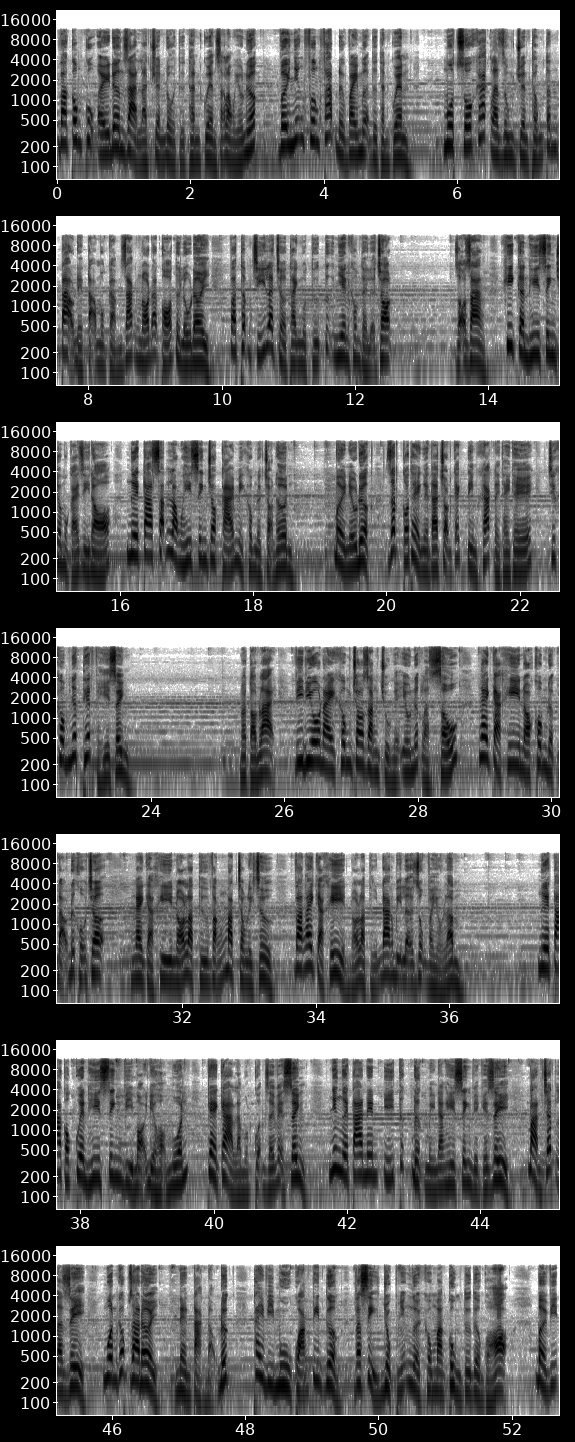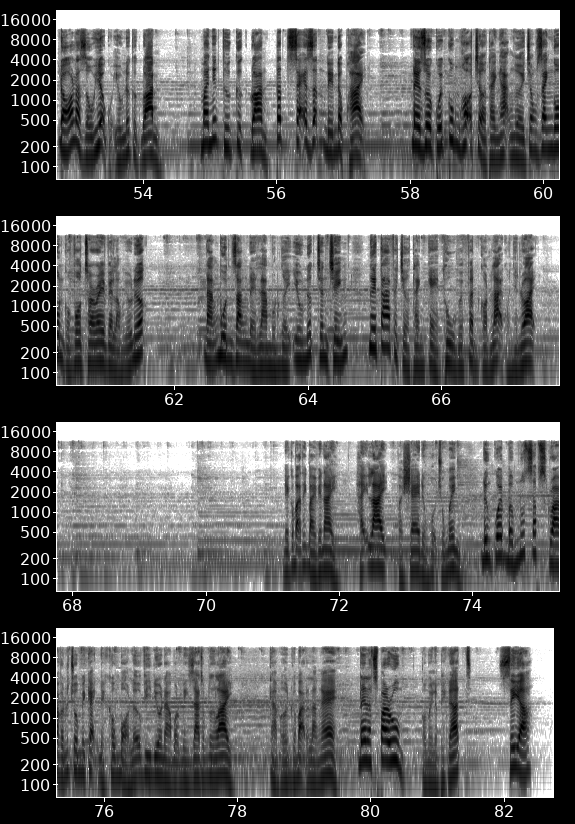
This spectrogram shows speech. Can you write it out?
Và công cụ ấy đơn giản là chuyển đổi từ thần quyền sang lòng yêu nước, với những phương pháp được vay mượn từ thần quyền. Một số khác là dùng truyền thống tân tạo để tạo một cảm giác nó đã có từ lâu đời và thậm chí là trở thành một thứ tự nhiên không thể lựa chọn. Rõ ràng, khi cần hy sinh cho một cái gì đó, người ta sẵn lòng hy sinh cho cái mình không được chọn hơn. Bởi nếu được, rất có thể người ta chọn cách tìm khác để thay thế, chứ không nhất thiết phải hy sinh. Nói tóm lại, video này không cho rằng chủ nghĩa yêu nước là xấu, ngay cả khi nó không được đạo đức hỗ trợ, ngay cả khi nó là thứ vắng mặt trong lịch sử và ngay cả khi nó là thứ đang bị lợi dụng và hiểu lầm. Người ta có quyền hy sinh vì mọi điều họ muốn, kể cả là một cuộn giấy vệ sinh, nhưng người ta nên ý thức được mình đang hy sinh vì cái gì, bản chất là gì, nguồn gốc ra đời, nền tảng đạo đức, thay vì mù quáng tin tưởng và sỉ nhục những người không mang cùng tư tưởng của họ, bởi vì đó là dấu hiệu của yêu nước cực đoan. Mà những thứ cực đoan tất sẽ dẫn đến độc hại, để rồi cuối cùng họ trở thành hạng người trong danh ngôn của Voltaire về lòng yêu nước. Đáng buồn rằng để làm một người yêu nước chân chính, người ta phải trở thành kẻ thù với phần còn lại của nhân loại. Nếu các bạn thích bài viết này, hãy like và share để ủng hộ chúng mình. Đừng quên bấm nút subscribe và nút chuông bên cạnh để không bỏ lỡ video nào bọn mình ra trong tương lai. Cảm ơn các bạn đã lắng nghe. Đây là Spy Room, còn mình là Pignut. See ya!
